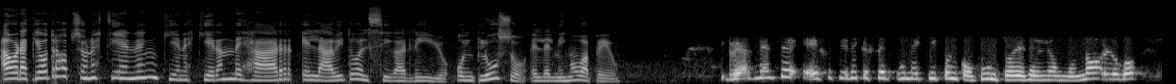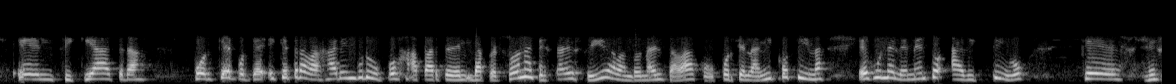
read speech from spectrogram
Ahora, ¿qué otras opciones tienen quienes quieran dejar el hábito del cigarrillo o incluso el del mismo vapeo? Realmente eso tiene que ser un equipo en conjunto, desde el neumonólogo, el psiquiatra, ¿Por qué? Porque hay que trabajar en grupos, aparte de la persona que está decidida a abandonar el tabaco, porque la nicotina es un elemento adictivo que es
